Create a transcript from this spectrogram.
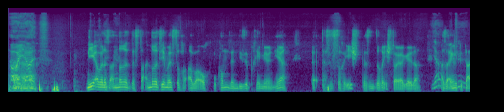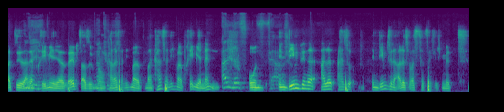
Aber ja, Nee, aber das andere, das andere Thema ist doch aber auch, wo kommen denn diese Prämien her? Äh, Das ist doch eh, das sind doch eh Steuergelder. Ja, also eigentlich natürlich. bezahlt sie seine Prämie ja selbst. Also man Natürlich. kann es ja nicht mal, man kann es ja nicht mal Prämie nennen. alles Und in dem Sinne alle, also in dem Sinne alles, was tatsächlich mit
